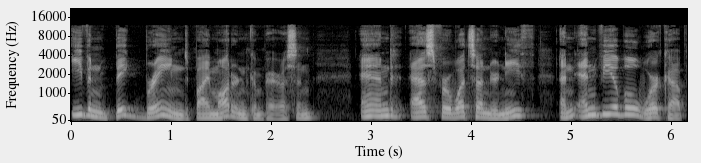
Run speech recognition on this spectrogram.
even big brained by modern comparison and as for what's underneath, an enviable workup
